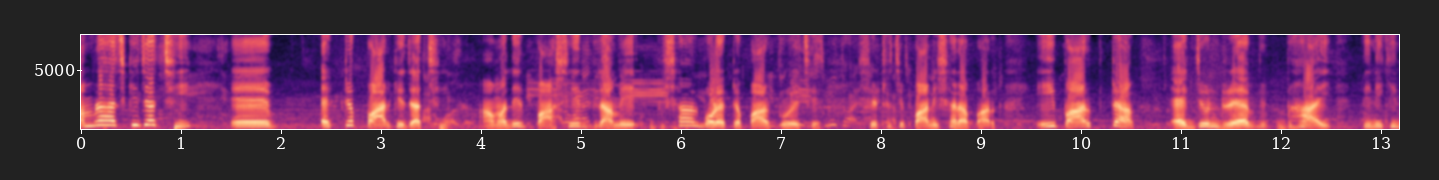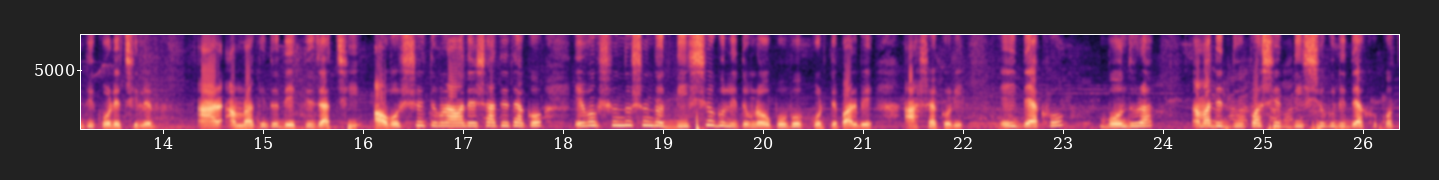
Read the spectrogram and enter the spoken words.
আমরা আজকে যাচ্ছি? একটা পার্কে যাচ্ছি। আমাদের পাশের গ্রামে বিশাল বড় একটা পার্ক রয়েছে। সেটা হচ্ছে পানিসারা পার্ক। এই পার্কটা একজন র্যাব ভাই, তিনি কিন্তু করেছিলেন। আর আমরা কিন্তু দেখতে যাচ্ছি। অবশ্যই তোমরা আমাদের সাথে থাকো এবং সুন্দর সুন্দর দৃশ্যগুলি তোমরা উপভোগ করতে পারবে, আশা করি। এই দেখো বন্ধুরা, আমাদের দুপাশের দৃশ্যগুলি দেখো কত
